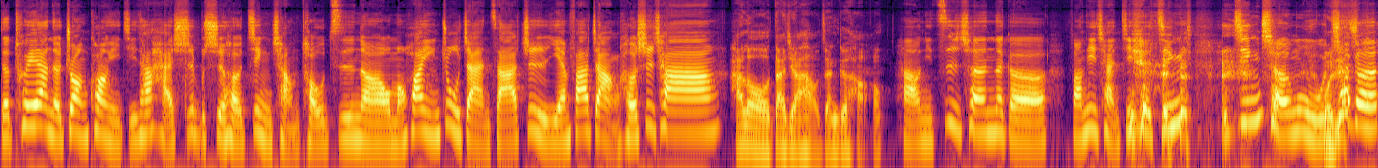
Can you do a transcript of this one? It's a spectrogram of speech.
的推案的状况，以及它还适不适合进场投资呢？我们欢迎住展杂志研发长何世昌。Hello，大家好，张哥好。好，你自称那个房地产界金 金城武，这个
